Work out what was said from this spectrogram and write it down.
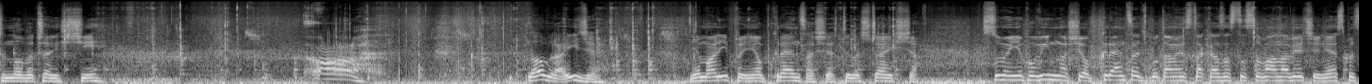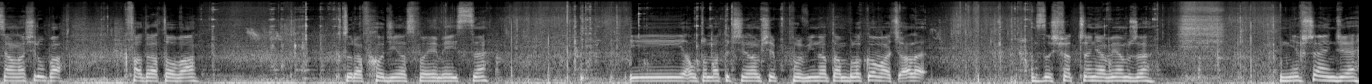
Te nowe części. O! Dobra, idzie. Nie ma lipy, nie obkręca się, tyle szczęścia. W sumie nie powinno się obkręcać, bo tam jest taka zastosowana, wiecie, nie? Specjalna śruba kwadratowa która wchodzi na swoje miejsce i automatycznie nam się powinno tam blokować, ale z doświadczenia wiem, że nie wszędzie,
